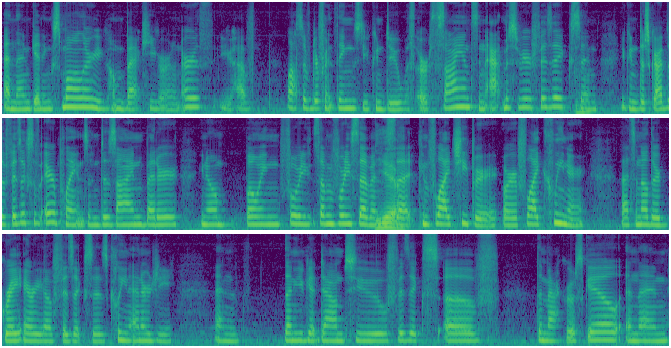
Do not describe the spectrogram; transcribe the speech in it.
And then getting smaller, you come back here on Earth, you have lots of different things you can do with earth science and atmosphere physics Mhm. and you can describe the physics of airplanes and design better you know boeing 40, 747s Yeah. that can fly cheaper or fly cleaner that's another great area of physics is clean energy and then you get down to physics of the macro scale and then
